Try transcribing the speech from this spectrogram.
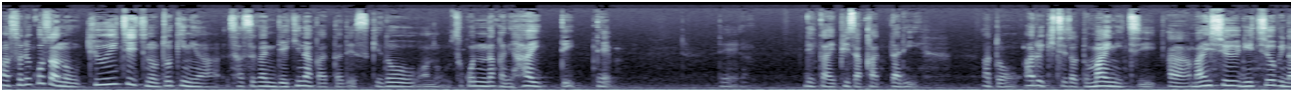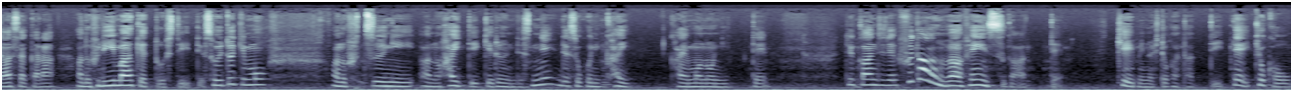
まあ、それこそあの911の時にはさすがにできなかったですけどあのそこの中に入っていってででかいピザ買ったりあとある基地だと毎日あ毎週日曜日の朝からあのフリーマーケットをしていてそういう時もあの普通にあの入っていけるんですね。でそこに買い買い物に行ってっていう感じで普段はフェンスがあって警備の人が立っていて許可を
